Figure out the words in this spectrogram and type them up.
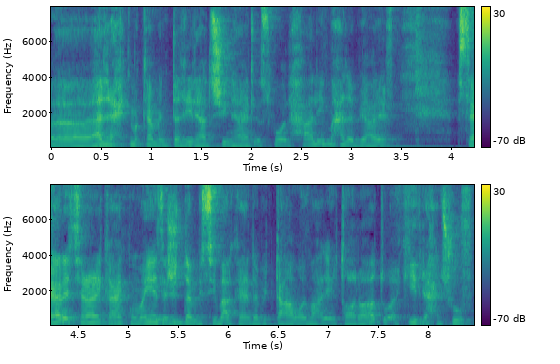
آه، هل رح يتمكن من تغيير هذا الشيء نهاية الأسبوع الحالي؟ ما حدا بيعرف. سيارة فيراري كانت مميزة جدا بسباق كندا بالتعامل مع الإطارات وأكيد رح نشوف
